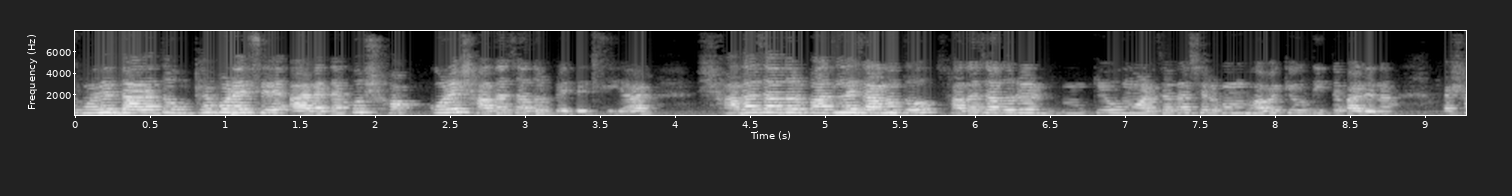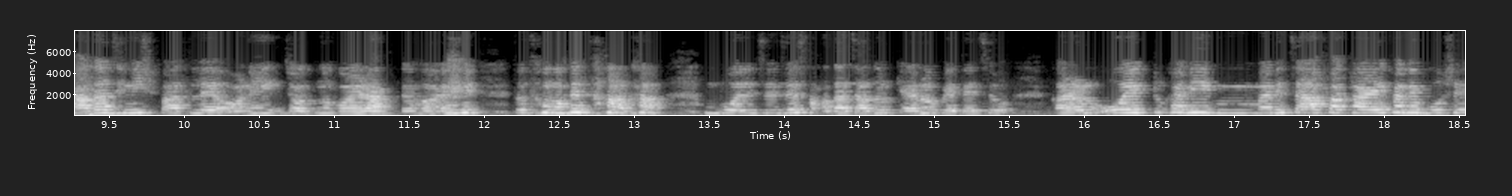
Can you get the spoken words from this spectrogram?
তোমাদের দাদা তো উঠে পড়েছে, আর দেখো, শখ করে সাদা চাদর পেতেছি, আর সাদা চাদর পাতলে জানো তো, সাদা চাদরের কেউ মর্যাদা সেরকম ভাবে কেউ দিতে পারে না। আর সাদা জিনিস পাতলে অনেক যত্ন করে রাখতে হয়। তো তোমাদের দাদা বলছে যে, সাদা চাদর কেন পেতেছো? কারণ ও একটুখানি মানে চা ফা খায় এখানে বসে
